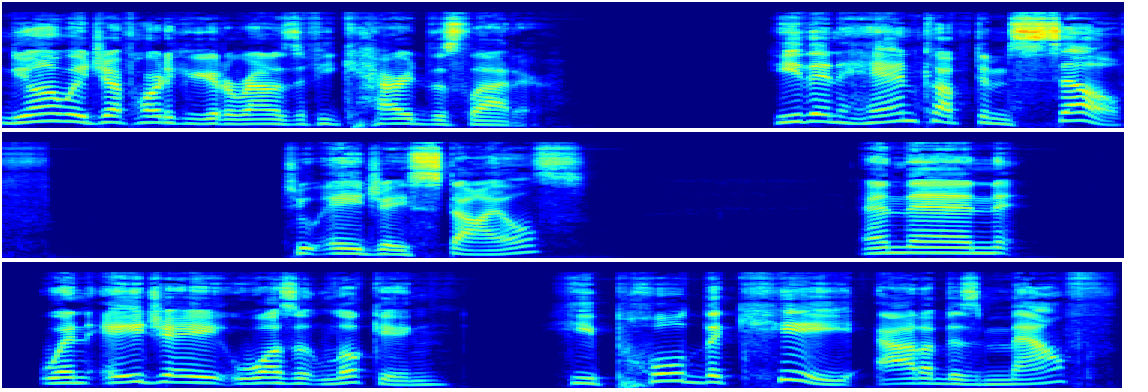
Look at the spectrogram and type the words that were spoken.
the only way Jeff Hardy could get around is if he carried this ladder. He then handcuffed himself to AJ Styles. And then when AJ wasn't looking, he pulled the key out of his mouth.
